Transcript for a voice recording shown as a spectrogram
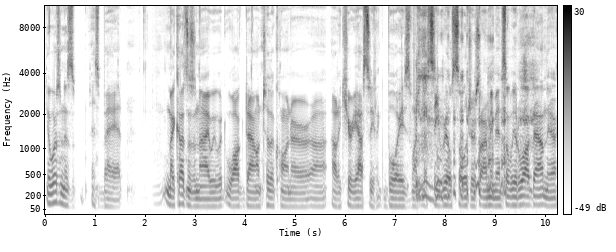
it wasn't as as bad. My cousins and I, we would walk down to the corner uh, out of curiosity, like boys wanting to see real soldiers, army men. So we would walk down there,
